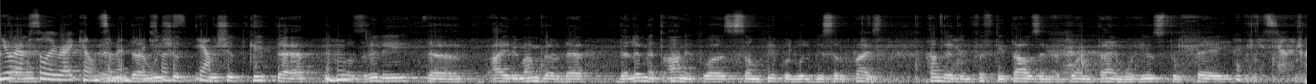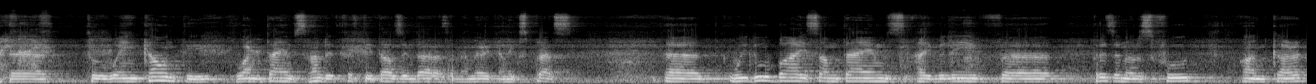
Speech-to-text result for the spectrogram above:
You're absolutely right, Councilman. And uh, we should, yeah. we should keep that because really, uh, I remember that the limit on it was, some people will be surprised. 150,000 at one time we used to pay It's down to 25. uh, to Wayne County, one times $150,000 on American Express. Uh, We do buy sometimes, I believe, uh, prisoners' food on card.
